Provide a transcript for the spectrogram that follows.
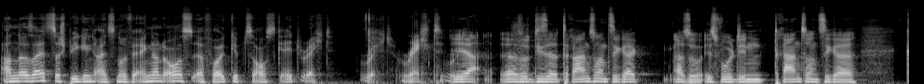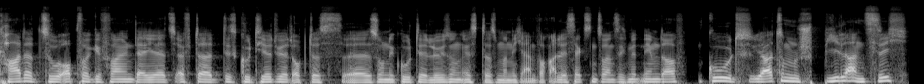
Andererseits, das Spiel ging 1-0 für England aus. Erfolg gibt Southgate recht. Recht. Recht. Ja, also dieser 23er, also ist wohl dem 23er Kader zu Opfer gefallen, der jetzt öfter diskutiert wird, ob das äh, so eine gute Lösung ist, dass man nicht einfach alle 26 mitnehmen darf. Gut, ja, zum Spiel an sich.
